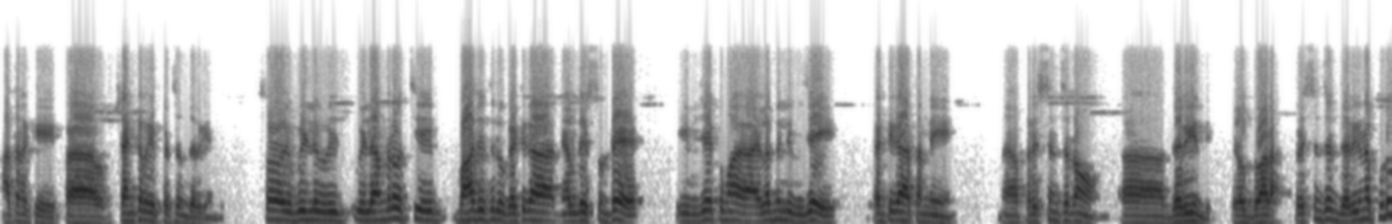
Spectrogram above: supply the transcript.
అతనికి శంకర్కి ఇప్పించడం జరిగింది. సో వీళ్ళు వీళ్ళందరూ వచ్చి బాధితులు గట్టిగా నిలదీస్తుంటే ఈ విజయ్ కుమార్ ఎల్లమిల్లి విజయ్ గట్టిగా అతన్ని ప్రశ్నించడం జరిగింది వీళ్ళ ద్వారా. ప్రశ్నించడం జరిగినప్పుడు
